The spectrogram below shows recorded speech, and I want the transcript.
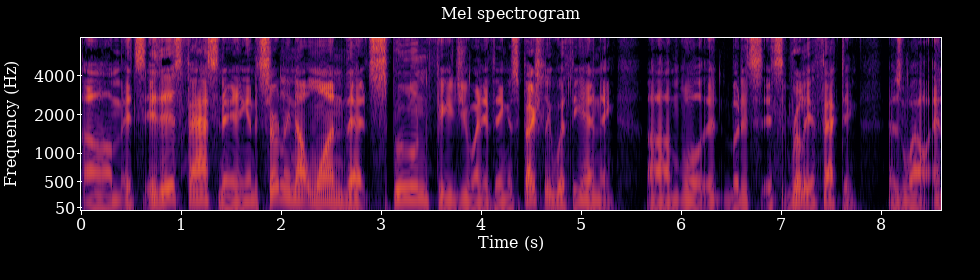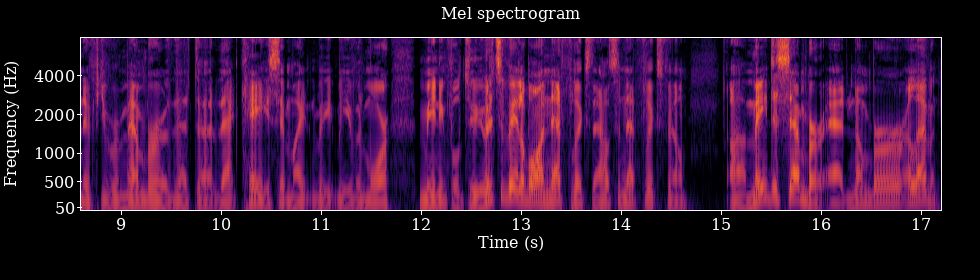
Um, it's it is fascinating, and it's certainly not one that spoon feeds you anything, especially with the ending. Um, well, it, but it's it's really affecting as well. And if you remember that uh, that case, it might be, even more meaningful to you. It's available on Netflix now. It's a Netflix film. Uh, May December at number eleven.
